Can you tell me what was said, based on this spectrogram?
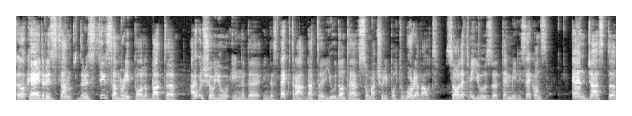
Okay, there is some, there is still some ripple, but uh, I will show you in the in the spectra that uh, you don't have so much ripple to worry about. So let me use uh, 10 milliseconds and just uh,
